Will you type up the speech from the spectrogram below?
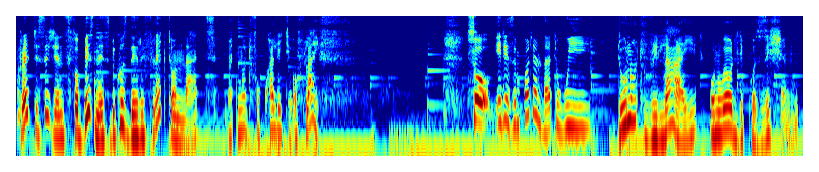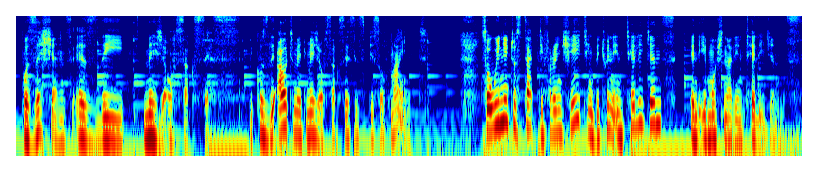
great decisions for business because they reflect on that, but not for quality of life. So it is important that we do not rely on worldly position, possessions as the measure of success, because the ultimate measure of success is peace of mind. So we need to start differentiating between intelligence and emotional intelligence.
